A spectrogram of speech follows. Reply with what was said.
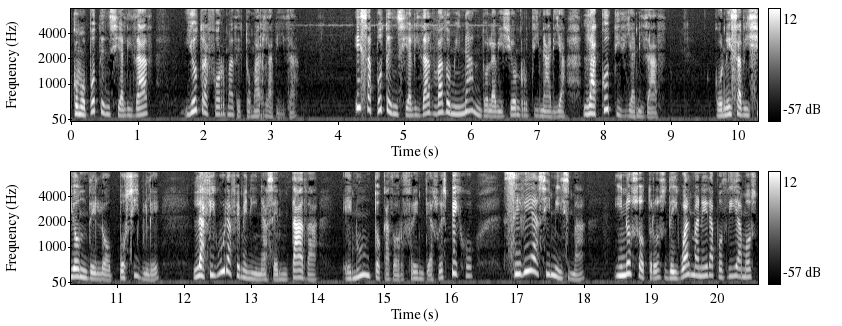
como potencialidad y otra forma de tomar la vida. Esa potencialidad va dominando la visión rutinaria, la cotidianidad. Con esa visión de lo posible, la figura femenina sentada en un tocador frente a su espejo se ve a sí misma y nosotros de igual manera podríamos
